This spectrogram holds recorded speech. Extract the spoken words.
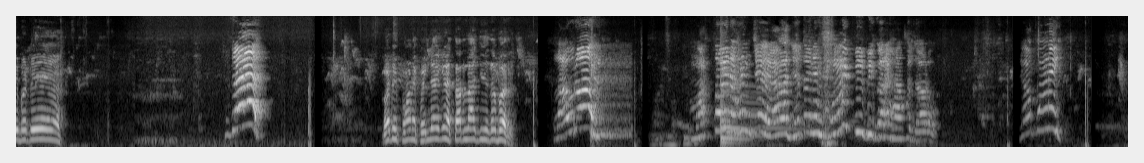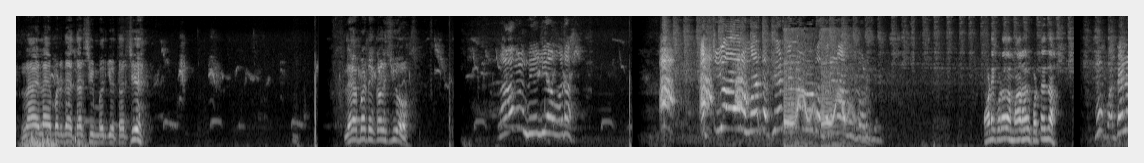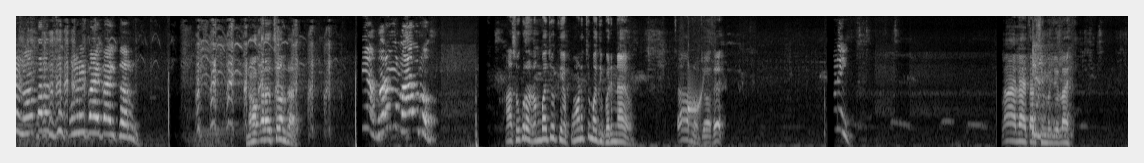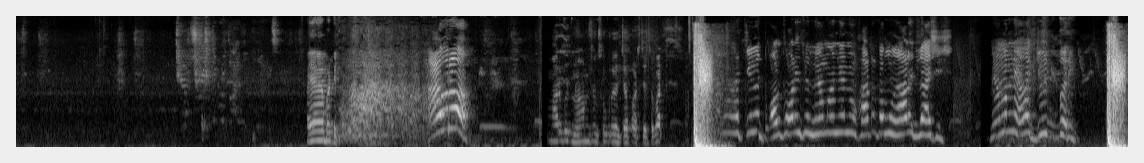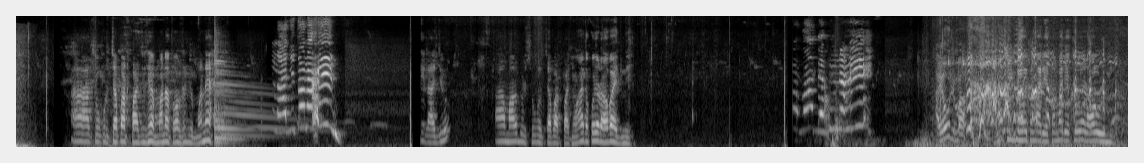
એ બટે. બટે પાણી ફેલાઈ ગયા તરલાજી જબર. લાવરો! મરતો નહીં છે આવા જેતો નહીં પાણી પી પી કરે હાથ જાડો જો પાણી! લાય લાય બટે તરસી મરગ્યો તરસી. લે બટે કળસ્યો લાવ મેલિયા વડા. પાણી પડે મારા હારે પડતા જા. હું બધાને નો કરું છું પાણી પાઈ પાઈ કરું. નો કરો છો ને ભરમ લાવરો આ છોકરો રમવા જો કે પાણી ચમાંથી ભરીને આવ્યો ચાલો જો છે પાણી. લાય લાય તારસી મજો લાય. આયા બટી. મારું બધું નામ છે છોકરો ચપાટ છે ચપાટ. ચીવી ધોળ થોડી છે મહેમાન એનું ખાટું તો હું હાલ જ લાશીશ. મહેમાન ને હવે જૂજ ભરી. આ છોકરો ચપાટ પાછું છે મને થોલ થઈ ગયું મને. લાજી તો નહીં. આ મારું બધું છોકરો ચપાટ પાછું આ તો કોઈ હવાય જ નહીં. આયો તમારી તમારી કોઈ આવું નહીં.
